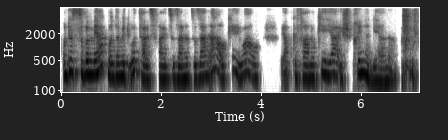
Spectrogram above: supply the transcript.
Und das zu bemerken und damit urteilsfrei zu sein und zu sagen, ah, okay, wow, wie abgefahren, okay, ja, ich springe gerne.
